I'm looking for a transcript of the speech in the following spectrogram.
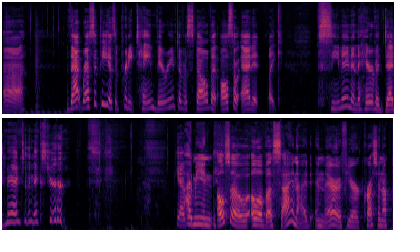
Uh, that recipe is a pretty tame variant of a spell that also added, like, semen and the hair of a dead man to the mixture. yeah. I mean, also a little bit of cyanide in there if you're crushing up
